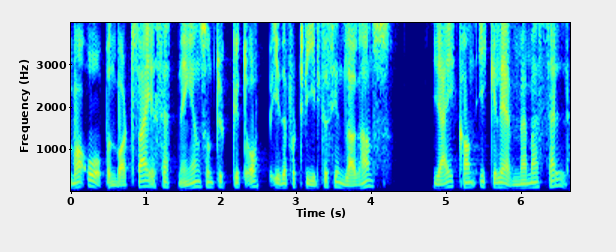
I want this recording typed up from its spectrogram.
Hva åpenbart seg i setningen som dukket opp i det fortvilte sinnlaget hans? Jeg kan ikke leve med meg selv.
